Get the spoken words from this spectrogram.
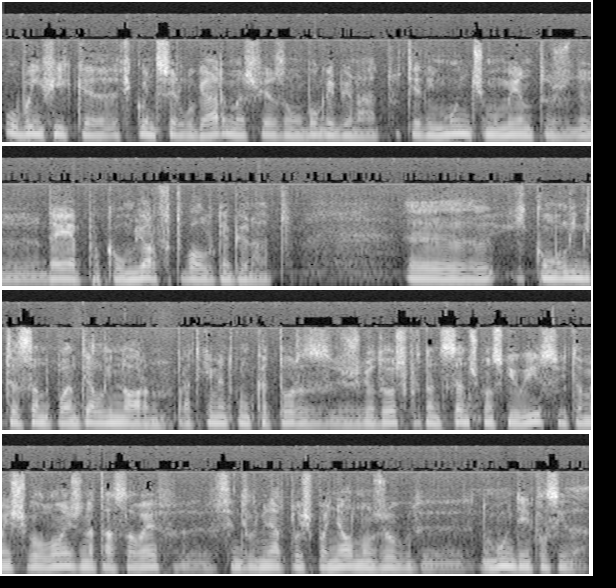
O Benfica ficou em terceiro lugar, mas fez um bom campeonato. Teve em muitos momentos de, da época o melhor futebol do campeonato. Uh, e com uma limitação de plantel enorme, praticamente com 14 jogadores. Portanto, Santos conseguiu isso e também chegou longe na Taça UEFA, sendo eliminado pelo Espanhol num jogo de, de muita infelicidade.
